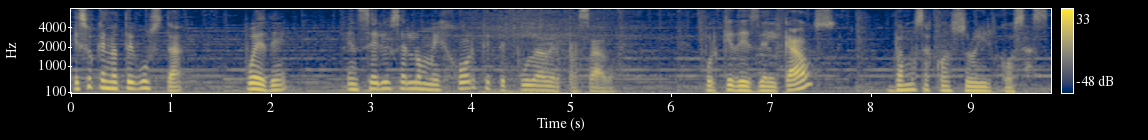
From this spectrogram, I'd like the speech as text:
Eso que no te gusta puede en serio ser lo mejor que te pudo haber pasado, porque desde el caos vamos a construir cosas.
